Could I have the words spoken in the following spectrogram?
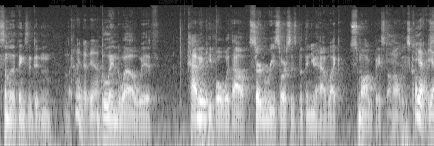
some of the things that didn't like, kind of yeah blend well with having mean- people without certain resources, but then you have like smog based on all these cars. Yeah, yeah.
